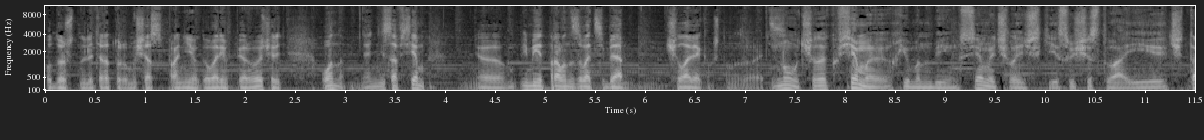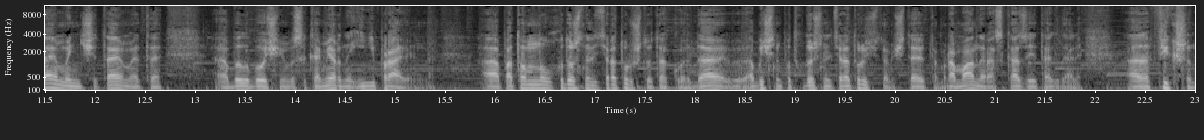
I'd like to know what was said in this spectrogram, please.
художественную литературу, мы сейчас про нее говорим в первую очередь, он не совсем имеет право называть себя человеком, что называется? Ну, человек, все мы human beings, все мы человеческие существа. И читаем и не читаем, это э, было бы очень высокомерно и неправильно. А потом, ну, художественная литература, что такое, да? Обычно под художественной литературой там считают там романы, рассказы и так далее. Fiction,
